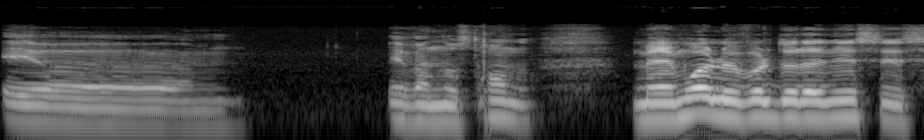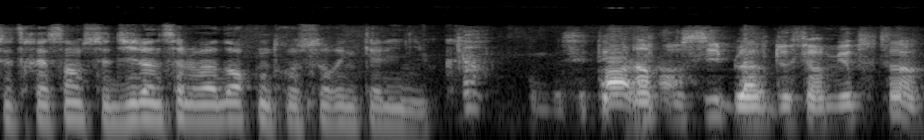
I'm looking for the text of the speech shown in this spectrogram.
et, euh, et Van Nostrand. Mais moi le vol de l'année c'est c'est très simple, c'est Dylan Salvador contre Sorin Kaliniuk. C'était Oh impossible là, de faire mieux que ça.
